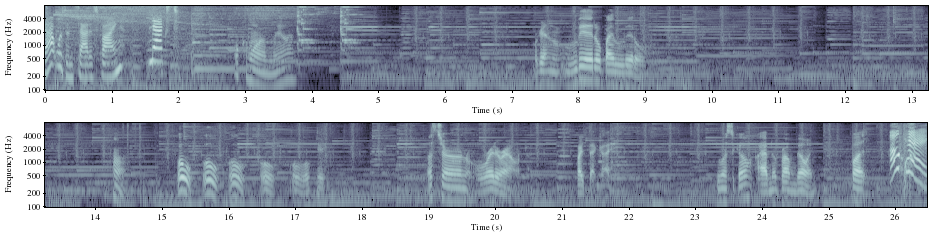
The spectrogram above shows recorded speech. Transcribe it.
That wasn't satisfying. Next! Oh, come on, man. We're getting little by little. Huh. Oh, oh, oh, oh, oh, okay. Let's turn right around. Fight that guy. Who wants to go? I have no problem going. But Okay!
